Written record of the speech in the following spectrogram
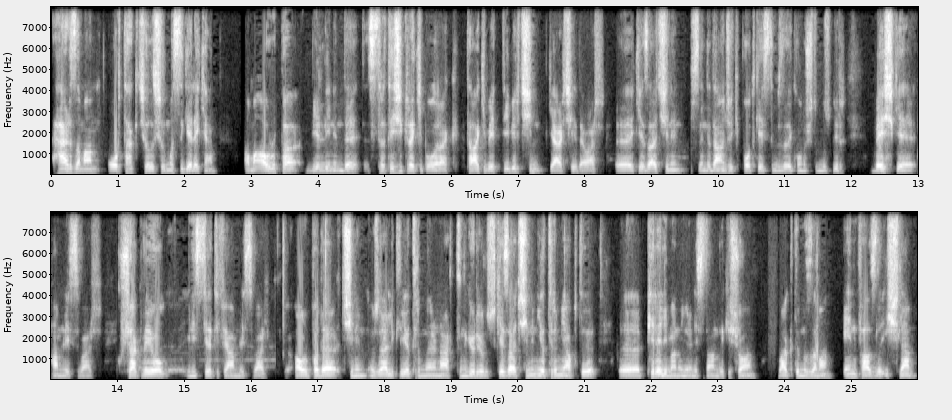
her zaman ortak çalışılması gereken ama Avrupa Birliği'nin de stratejik rakip olarak takip ettiği bir Çin gerçeği de var. E, keza Çin'in seninle daha önceki podcastimizde de konuştuğumuz bir 5G hamlesi var. Kuşak ve Yol inisiyatifi hamlesi var. Avrupa'da Çin'in özellikle yatırımlarının arttığını görüyoruz. Keza Çin'in yatırım yaptığı e, Pire Limanı Yunanistan'daki şu an baktığımız zaman en fazla işlem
